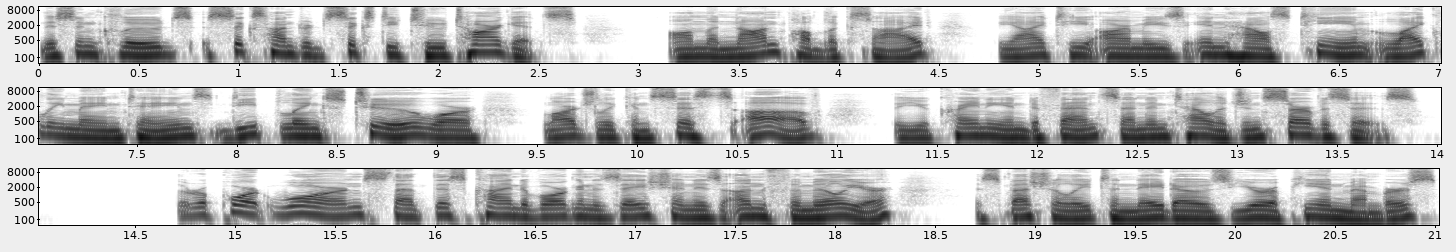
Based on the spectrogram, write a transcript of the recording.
this includes 662 targets. On the non public side, the IT Army's in house team likely maintains deep links to, or largely consists of, the Ukrainian Defense and Intelligence Services. The report warns that this kind of organization is unfamiliar, especially to NATO's European members,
